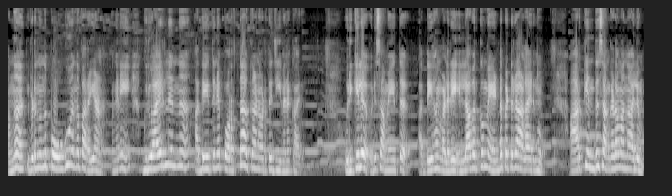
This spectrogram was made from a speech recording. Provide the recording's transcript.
അങ്ങ് ഇവിടെ നിന്ന് പോകൂ എന്ന് പറയാണ്. അങ്ങനെ ഗുരുവായൂരിൽ നിന്ന് അദ്ദേഹത്തിനെ പുറത്താക്കുകയാണ് അവിടുത്തെ ജീവനക്കാർ ഒരിക്കൽ ഒരു സമയത്ത് അദ്ദേഹം വളരെ എല്ലാവർക്കും വേണ്ടപ്പെട്ട ഒരാളായിരുന്നു. ആർക്ക് എന്ത് സങ്കടം വന്നാലും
